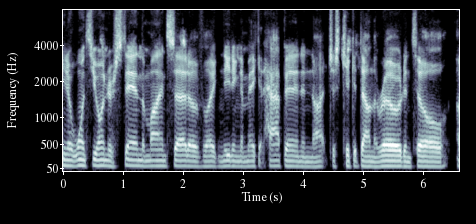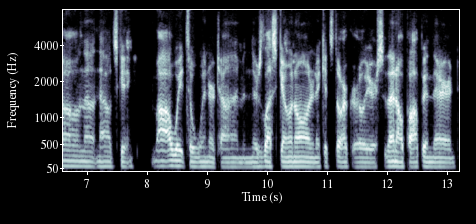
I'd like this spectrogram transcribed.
you know, once you understand the mindset of like needing to make it happen and not just kick it down the road until oh now now it's getting I'll wait till winter time and there's less going on and it gets dark earlier. So then I'll pop in there and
